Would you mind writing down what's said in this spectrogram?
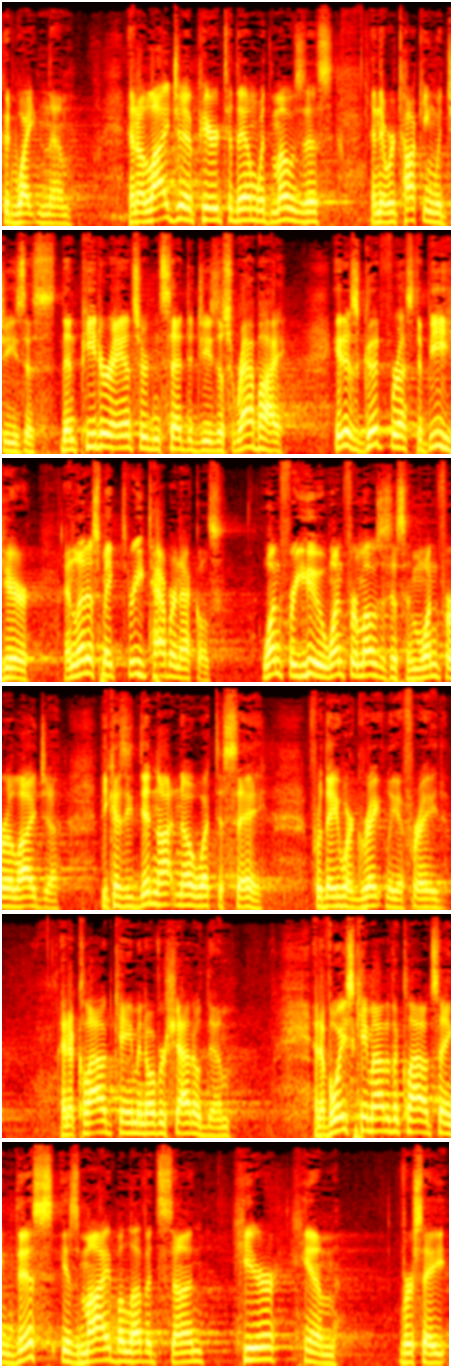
could whiten them. And Elijah appeared to them with Moses, and they were talking with Jesus. Then Peter answered and said to Jesus, Rabbi, it is good for us to be here, and let us make three tabernacles one for you, one for Moses, and one for Elijah, because he did not know what to say, for they were greatly afraid. And a cloud came and overshadowed them. And a voice came out of the cloud saying, This is my beloved Son Hear him. Verse 8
